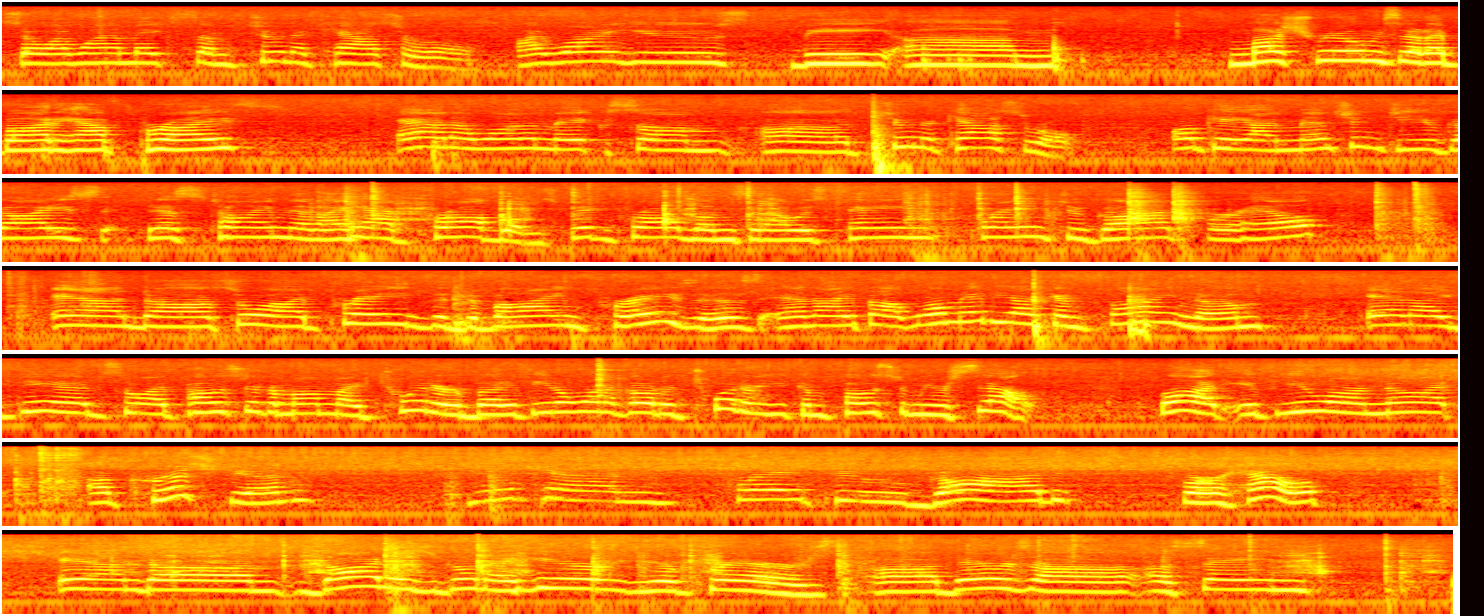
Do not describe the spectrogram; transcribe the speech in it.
So I want to make some tuna casserole. I want to use the um, mushrooms that I bought half price. And I want to make some uh, tuna casserole. Okay, I mentioned to you guys this time that I had problems, big problems, and I was paying, praying to God for help. And uh, so I prayed the divine praises, and I thought, well, maybe I can find them. And I did, so I posted them on my Twitter. But if you don't want to go to Twitter, you can post them yourself. But if you are not a Christian, you can pray to God for help. And um, God is going to hear your prayers. Uh, there's a, a saying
